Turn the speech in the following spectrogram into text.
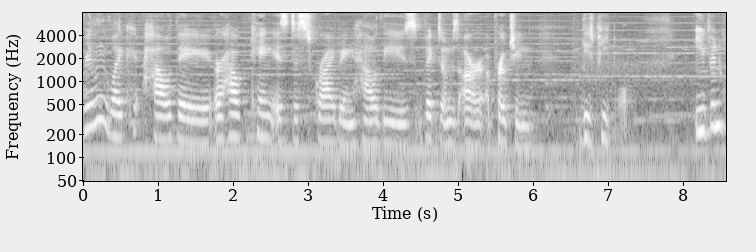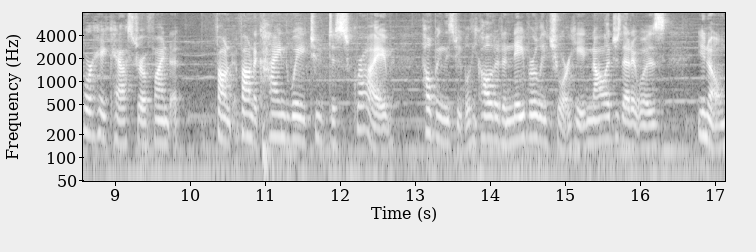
really like how they or how King is describing how these victims are approaching these people. Even Jorge Castro find a, found found a kind way to describe helping these people. He called it a neighborly chore. He acknowledged that it was, you know,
